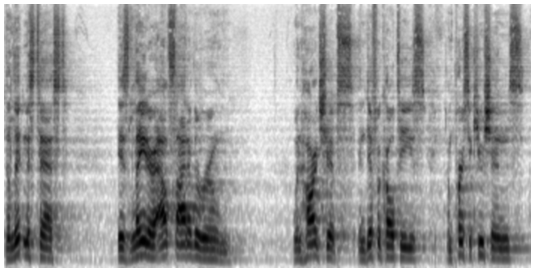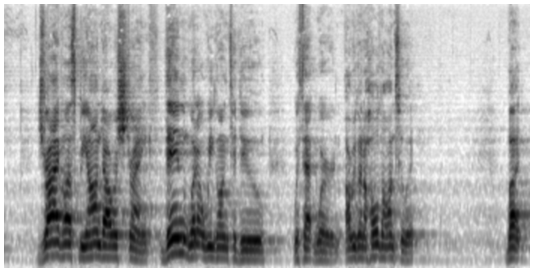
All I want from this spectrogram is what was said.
The litmus test is later outside of the room when hardships and difficulties and persecutions drive us beyond our strength. Then what are we going to do with that word? Are we going to hold on to it? But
